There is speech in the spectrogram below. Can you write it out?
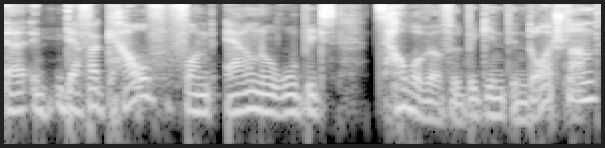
der Verkauf von Erno Rubiks Zauberwürfel beginnt in Deutschland.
